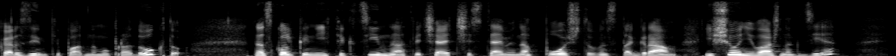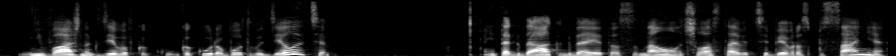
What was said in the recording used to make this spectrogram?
корзинке по одному продукту, насколько неэффективно отвечать частями на почту, в Инстаграм, еще неважно где, неважно, где вы, в какую, какую работу вы делаете – и тогда, когда я это осознала, начала ставить себе в расписание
